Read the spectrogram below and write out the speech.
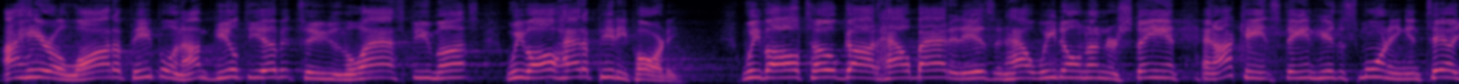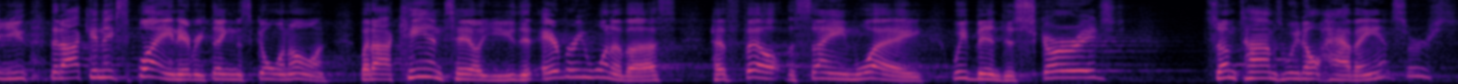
I hear a lot of people, and I'm guilty of it too, in the last few months, we've all had a pity party. We've all told God how bad it is and how we don't understand. And I can't stand here this morning and tell you that I can explain everything that's going on. But I can tell you that every one of us have felt the same way. We've been discouraged. Sometimes we don't have answers.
